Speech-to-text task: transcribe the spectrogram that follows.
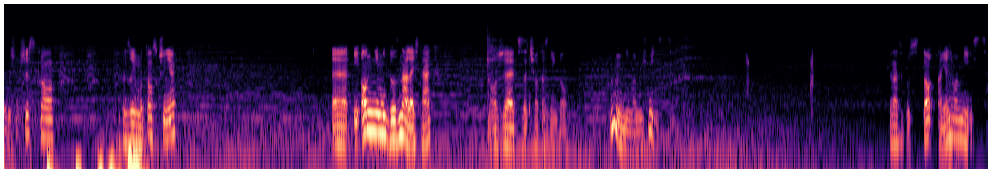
Wybierzmy wszystko. Pokazujemy tą skrzynię. E, I on nie mógł go znaleźć, tak? Może co za ciota z niego. Hmm, nie mam już miejsca. Razy po 100, a ja nie mam miejsca.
